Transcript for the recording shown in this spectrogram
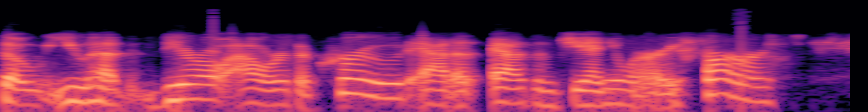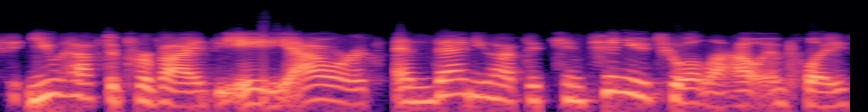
so you have zero hours accrued at a, as of January 1st, you have to provide the 80 hours and then you have to continue to allow employees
